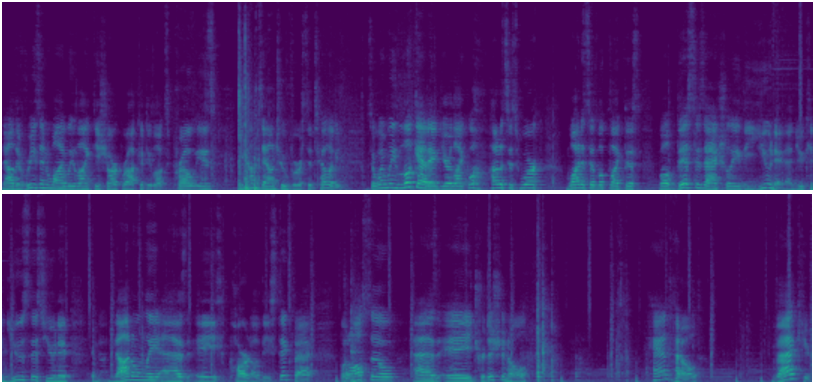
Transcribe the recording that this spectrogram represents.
Now the reason why we like the Shark Rocket Deluxe Pro is it comes down to versatility. So when we look at it, you're like, well, how does this work? Why does it look like this? Well, this is actually the unit, and you can use this unit not only as a part of the stick vac, but also as a traditional handheld vacuum.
